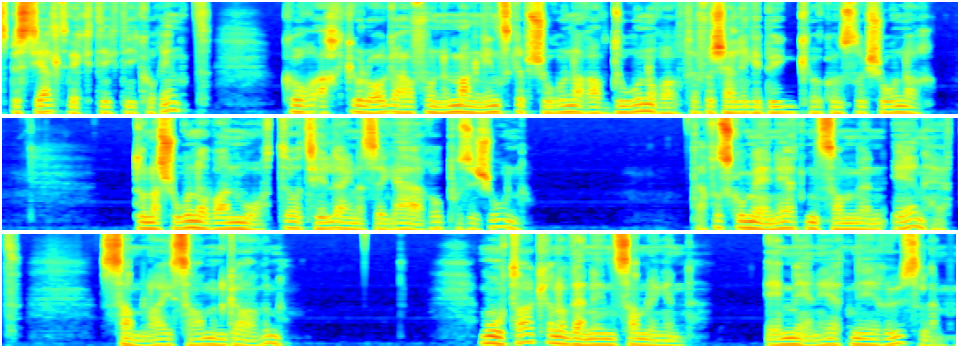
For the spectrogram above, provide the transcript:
spesielt viktig i Korint, hvor arkeologer har funnet mange inskripsjoner av donorer til forskjellige bygg og konstruksjoner. Donasjoner var en måte å tilegne seg ære og posisjon. Derfor skulle menigheten som en enhet samle i sammen gaven. Mottakeren av denne innsamlingen er menigheten i Jerusalem.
